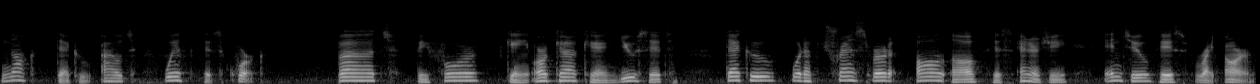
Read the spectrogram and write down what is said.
knock Deku out with his quirk. But before Gang Orca can use it, Deku would have transferred all of his energy into his right arm.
